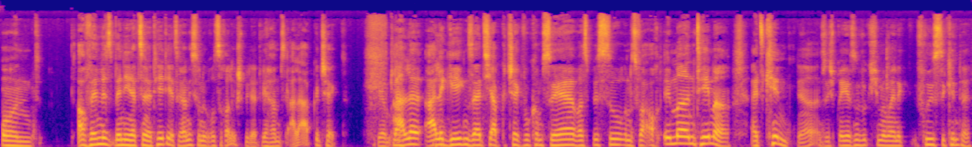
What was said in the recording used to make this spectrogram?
Und auch wenn wir, wenn die Nationalität jetzt gar nicht so eine große Rolle gespielt hat, wir haben es alle abgecheckt. Wir haben Klar. alle, alle gegenseitig abgecheckt, wo kommst du her, was bist du? Und es war auch immer ein Thema als Kind, ja. Also ich spreche jetzt nur wirklich über meine früheste Kindheit.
